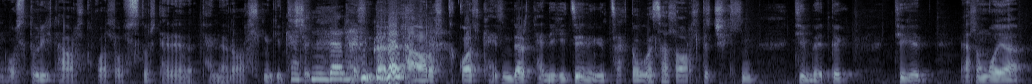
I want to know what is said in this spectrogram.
улс төрийг та оролдохгүй бол улс төр танаар оролдоно гэдэг шиг календар та оролдохгүй бол календар таны хизээ нэгэн цагт угаасаа л оролдож эхэлнэ тийм байдаг. Тэгээд ялангуяа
